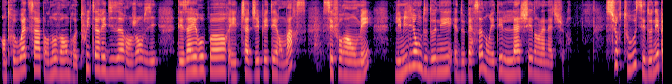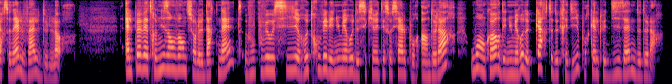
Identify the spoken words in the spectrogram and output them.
Entre WhatsApp en novembre, Twitter et Deezer en janvier, des aéroports et ChatGPT en mars, Sephora en mai, les millions de données de personnes ont été lâchées dans la nature. Surtout, ces données personnelles valent de l'or. Elles peuvent être mises en vente sur le Darknet. Vous pouvez aussi retrouver les numéros de sécurité sociale pour 1 dollar ou encore des numéros de carte de crédit pour quelques dizaines de dollars.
